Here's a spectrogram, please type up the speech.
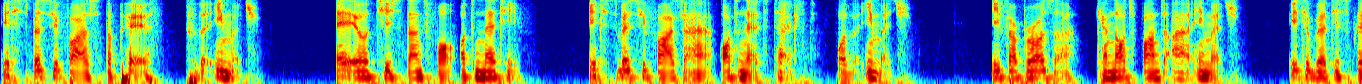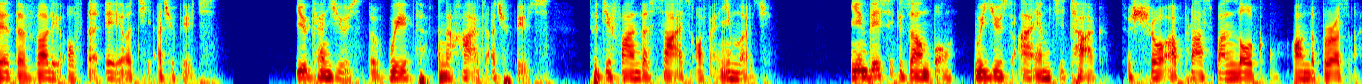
It specifies the path to the image. ALT stands for alternative. It specifies an alternate text for the image. If a browser cannot find an image, it will display the value of the ALT attributes. You can use the width and height attributes to define the size of an image. In this example, we use img tag to show a plus one logo on the browser.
